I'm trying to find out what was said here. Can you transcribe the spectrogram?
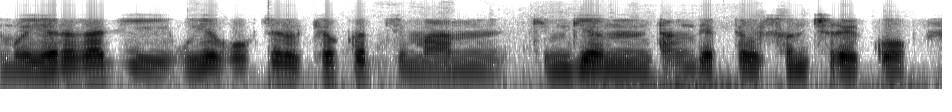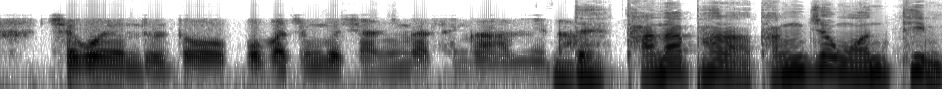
뭐 여러 가지 우여곡절을 겪었지만 김기현 당대표를 선출했고 최고위원들도 뽑아준 것이 아닌가 생각합니다. 네, 단합하라, 당정 원팀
